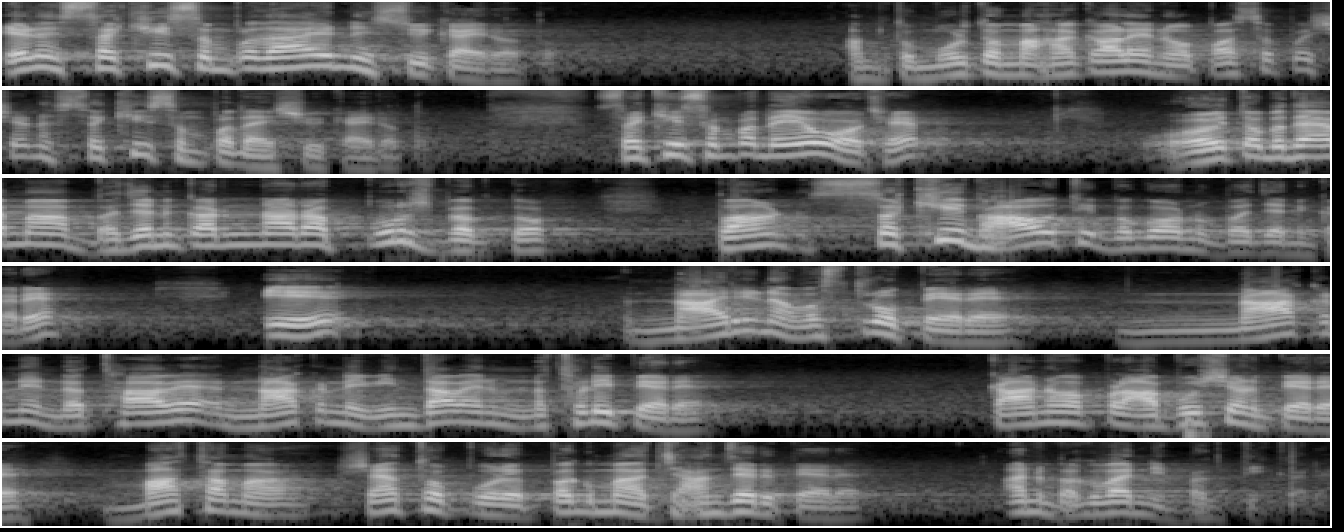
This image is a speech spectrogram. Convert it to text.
એણે સખી સંપ્રદાયને સ્વીકાર્યો હતો. આમ તો મૂળ તો મહાકાળ એનો ઉપાસક પછી એને સખી સંપ્રદાય સ્વીકાર્યો હતો. સખી સંપ્રદાય એવો છે, હોય તો બધા એમાં ભજન કરનારા પુરુષ ભક્તો, પણ સખી ભાવથી ભગવાનનું ભજન કરે, એ નારીના વસ્ત્રો પહેરે, નાકને નથાવે, નાકને વિંધાવે નથડી પહેરે, કાનમાં પણ આભૂષણ પહેરે, માથામાં શેથો પૂરે, પગમાં ઝાંઝર પહેરે અને ભગવાનની ભક્તિ કરે.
